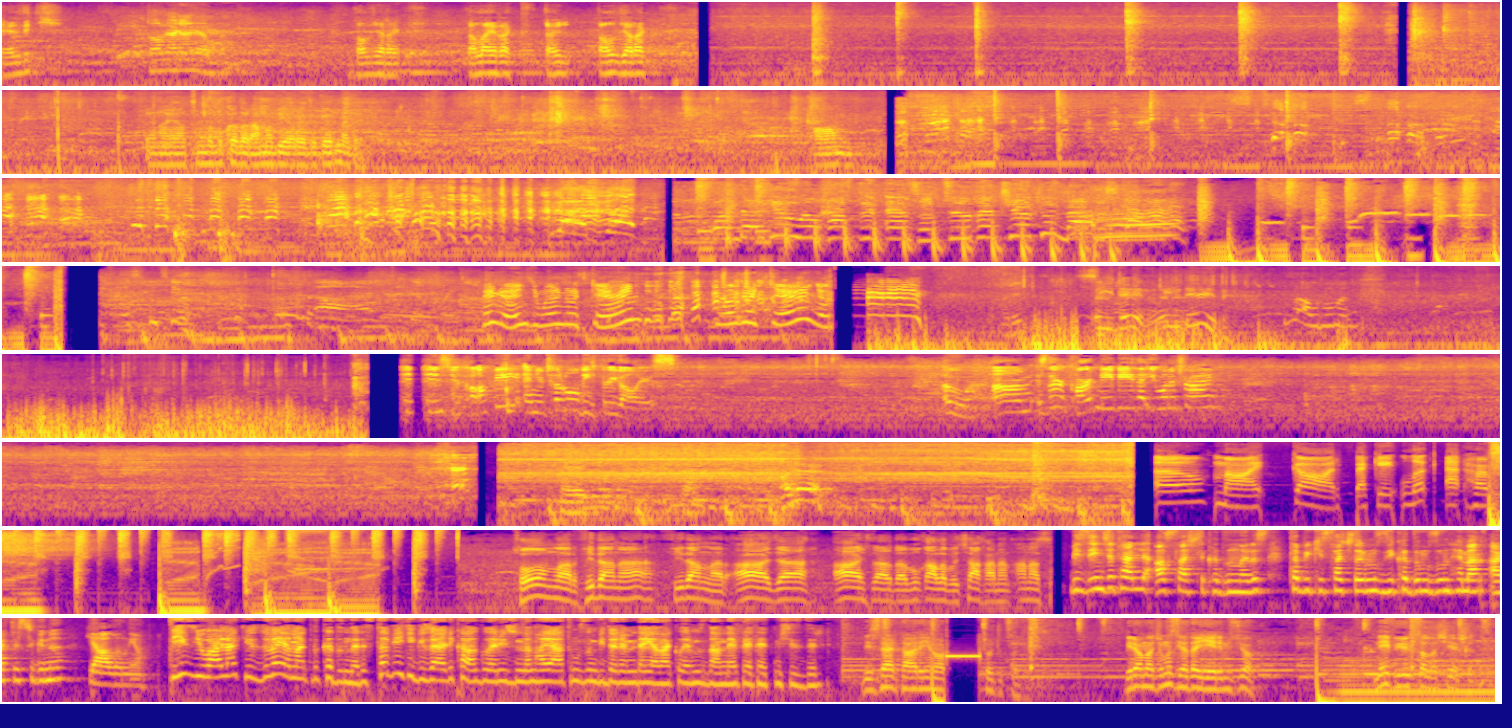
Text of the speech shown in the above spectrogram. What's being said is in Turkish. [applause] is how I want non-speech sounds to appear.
Geldik. Tabii helal yaptı. Dal yarak. Dalayrak. Dal, dal yarak. Ben hayatımda bu kadar ama bir arada görmedim. Am. One day you will have to answer to the children of the sky. Hey guys, you wanna go scaring? you wanna go scaring? What are you doing? What are you doing? It is your coffee, and your total will be three dollars. Oh, um, is there a card maybe that you want to try? Oh my god, Becky, look at her. Tohumlar fidana, fidanlar ağaca, ağaçlarda bu kalıbı çakanın anası Biz ince telli az saçlı kadınlarız. Tabii ki saçlarımızı yıkadığımızın hemen ertesi günü yağlanıyor. Biz yuvarlak yüzlü ve yanaklı kadınlarız. Tabii ki güzellik algıları yüzünden hayatımızın bir döneminde yanaklarımızdan nefret etmişizdir. Bizler tarihin or çocuklarız. Bir amacımız ya da yerimiz yok. Ne büyük savaşı yaşadık.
